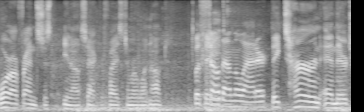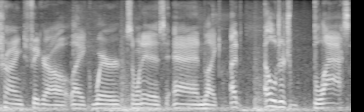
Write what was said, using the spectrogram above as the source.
or our friends just you know sacrificed him or whatnot. But they Fell down the ladder. they turn and they're trying to figure out like where someone is and like an eldritch blast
